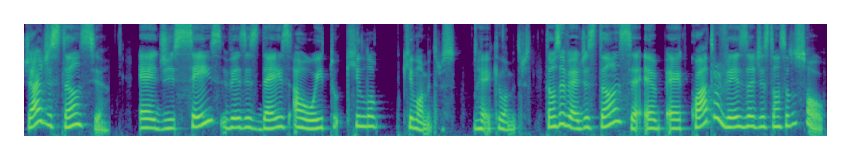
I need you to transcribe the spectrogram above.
Já a distância é de 6 vezes 10 a 8 quilo, quilômetros. É, quilômetros. Então você vê, a distância é, é 4 vezes a distância do Sol.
